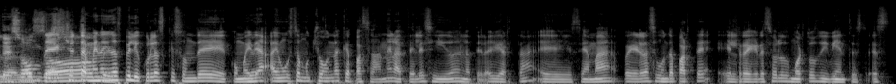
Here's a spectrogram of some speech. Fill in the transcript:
De zombies. De hecho, también hay unas películas que son de comedia. A mí me gusta mucho una que pasaban en la tele seguido, en la tele abierta. eh, se llama, era la segunda parte, El regreso de los muertos vivientes. Es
